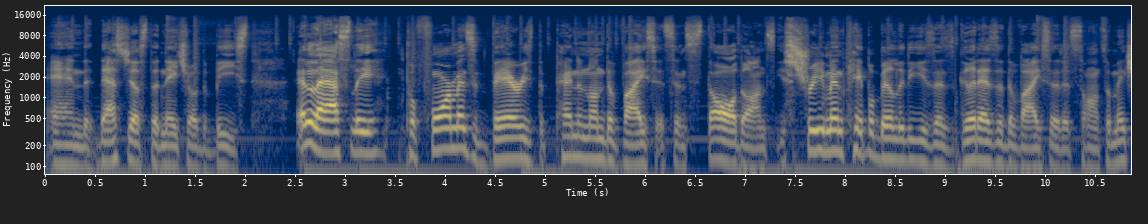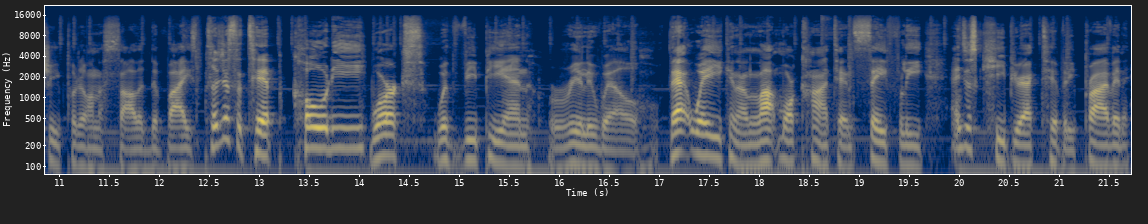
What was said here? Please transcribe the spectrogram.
and that's just the nature of the beast. And lastly, performance varies depending on device it's installed on. Your streaming capability is as good as the device that it's on, so make sure you put it on a solid device. So just a tip, Kodi works with VPN really well. That way you can unlock more content safely and just keep your activity private.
